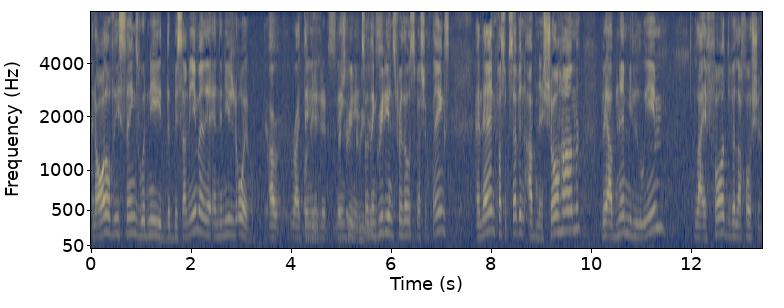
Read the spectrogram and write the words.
And all of these things would need the bisamim and, the, and they needed oil. Yes. Or, right, they the needed the special ingredients. So the ingredients. ingredients for those special things. And then pasuk seven, abne shoham ve'abne miluim la'efod ve'lachoshen.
